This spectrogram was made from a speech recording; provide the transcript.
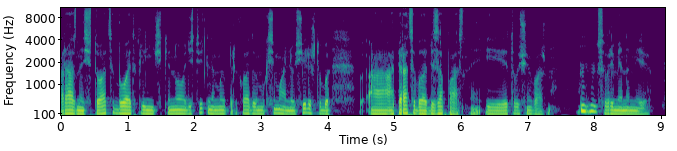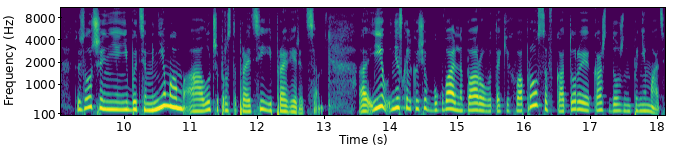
разные ситуации бывают клинические, но действительно мы прикладываем максимальные усилия, чтобы а, операция была безопасной, и это очень важно угу. в современном мире. То есть лучше не, не быть мнимым, а лучше просто пройти и провериться. А, и несколько еще буквально пару вот таких вопросов, которые каждый должен понимать.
